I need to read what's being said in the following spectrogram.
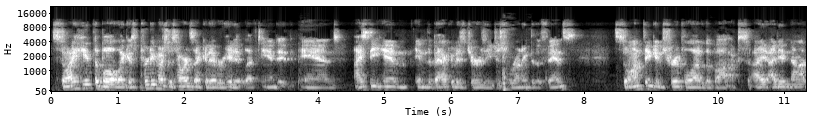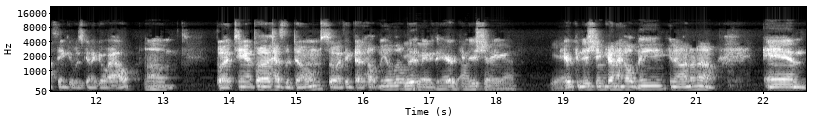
So I hit the ball like as pretty much as hard as I could ever hit it left handed. And I see him in the back of his jersey just running to the fence. So I'm thinking triple out of the box. I, I did not think it was going to go out. Um, but Tampa has the dome, so I think that helped me a little bit. Maybe the air sure, conditioning yeah. Yeah. air conditioning kind of helped me. You know, I don't know. And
